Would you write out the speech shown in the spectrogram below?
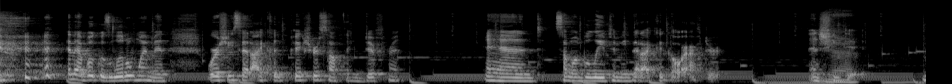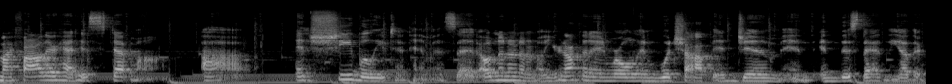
and that book was Little Women, where she said I could picture something different and someone believed in me that I could go after it. And she Yeah. did. My father had his stepmom, uh, and she believed in him and said, Oh, no, no, no, no, no. You're not going to enroll in woodshop and gym and, and this, that, and the other.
